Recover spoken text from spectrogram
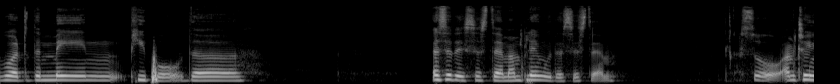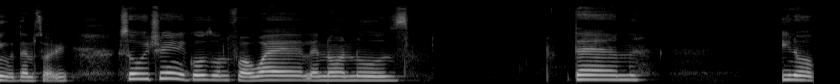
what the main people the let's say the system. I'm playing with the system. So I'm training with them. Sorry. So we train. It goes on for a while, and no one knows. Then you know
